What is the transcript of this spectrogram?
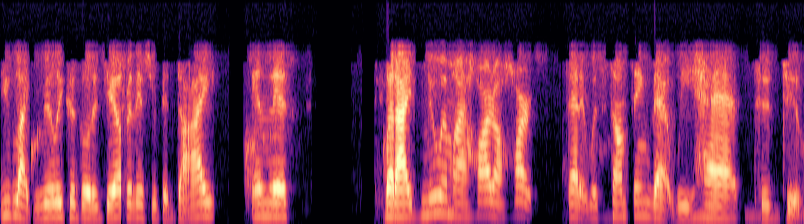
You like really could go to jail for this. You could die in this. But I knew in my heart of hearts that it was something that we had to do.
